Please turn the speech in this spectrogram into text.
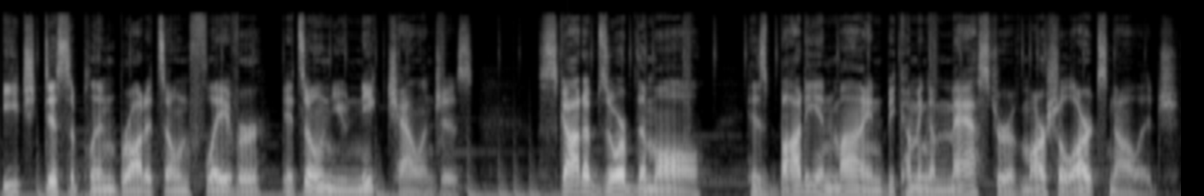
Each discipline brought its own flavor, its own unique challenges. Scott absorbed them all, his body and mind becoming a master of martial arts knowledge.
